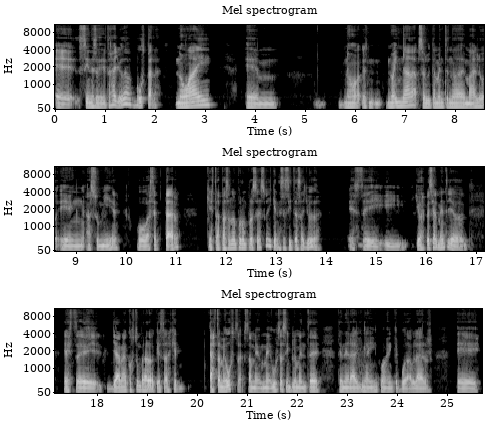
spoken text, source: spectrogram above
eh, si necesitas ayuda, búscala. No hay, em, no, no hay nada, absolutamente nada de malo en asumir o aceptar que estás pasando por un proceso y que necesitas ayuda. Este, y, yo especialmente, yo este, ya me he acostumbrado a que, sabes que hasta me gusta, o sea, me, me gusta simplemente tener a alguien ahí con el que pueda hablar eh,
